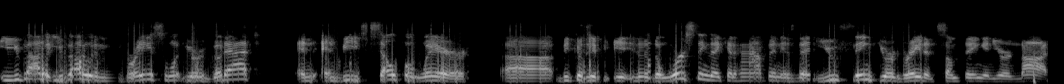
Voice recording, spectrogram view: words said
You got to you got to embrace what you're good at and and be self-aware uh, because if it, the worst thing that can happen is that you think you're great at something and you're not,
